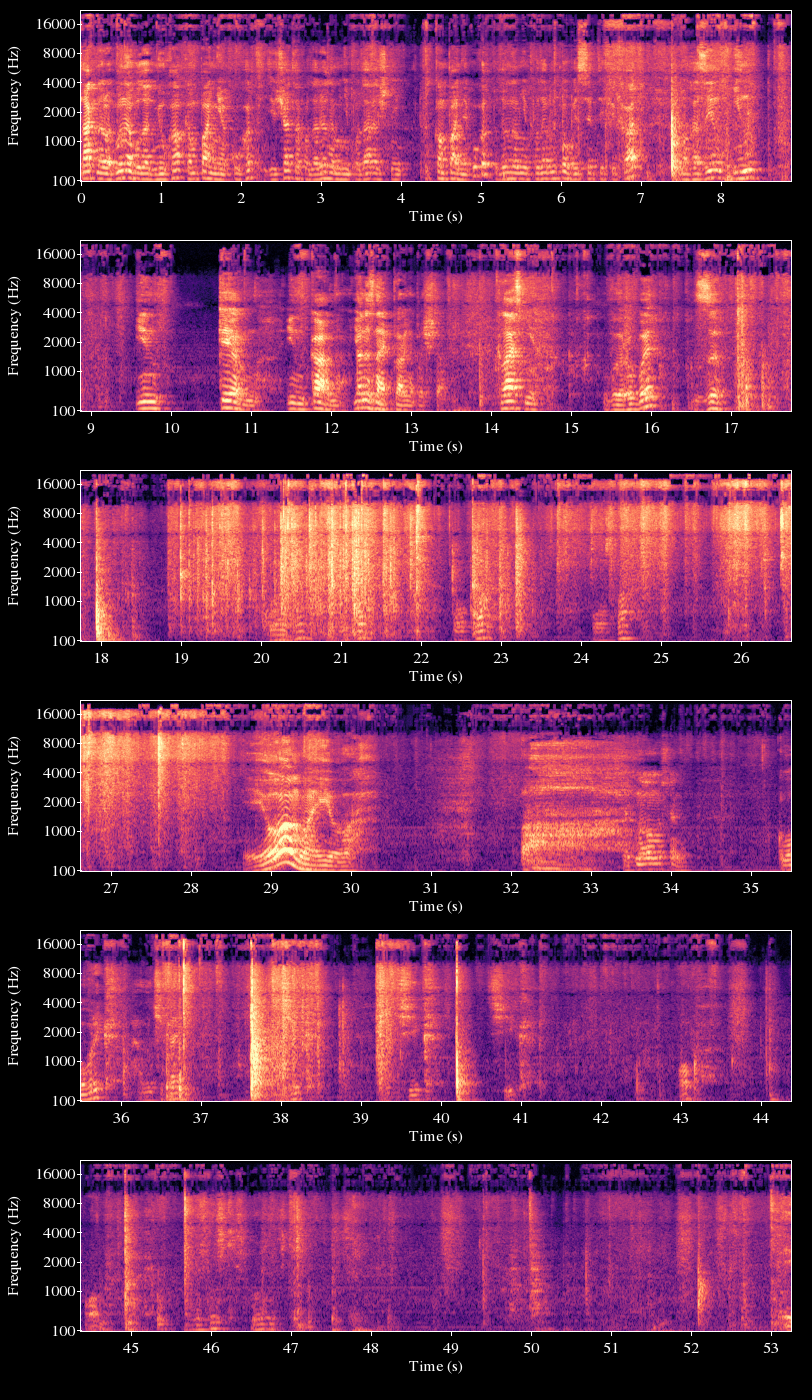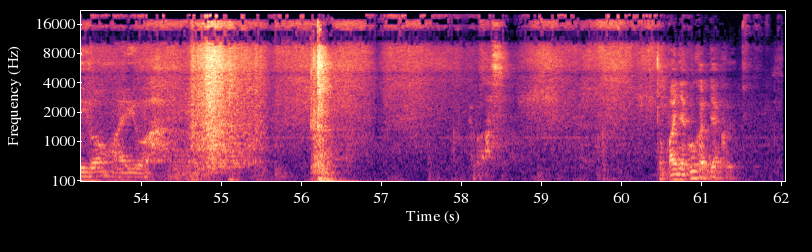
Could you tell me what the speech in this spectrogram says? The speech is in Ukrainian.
Так, народ, мене була днюха, компанія Кухар. Дівчата подарили мені подарочний. Компанія Кухар подарила мені подарунковий сертифікат. Магазин Ін... Інкерн. Інкарна. Я не знаю, як правильно прочитати. Класні вироби з кожи. Опа. Опа. Ё-моё! Як нова машина. Коврик. А ну читай. Чик. Чик. Чик. Оп. Оп. Так. Смужнички, смужнички. Ё-моё. Компанія Кухар, дякую.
